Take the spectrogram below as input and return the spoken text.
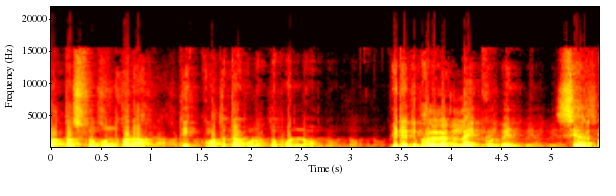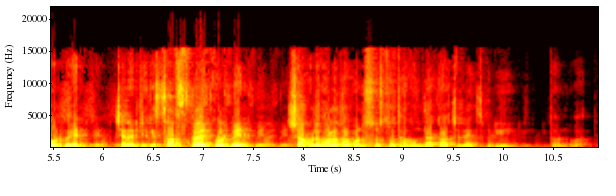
কথা শ্রবণ করা ঠিক কতটা গুরুত্বপূর্ণ। ভিডিওটি ভালো লাগলে লাইক করবেন, শেয়ার করবেন, চ্যানেলটিকে সাবস্ক্রাইব করবেন। সকলে ভালো থাকুন, সুস্থ থাকুন, দেখা হচ্ছে নেক্সট ভিডিও ধন্যবাদ।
